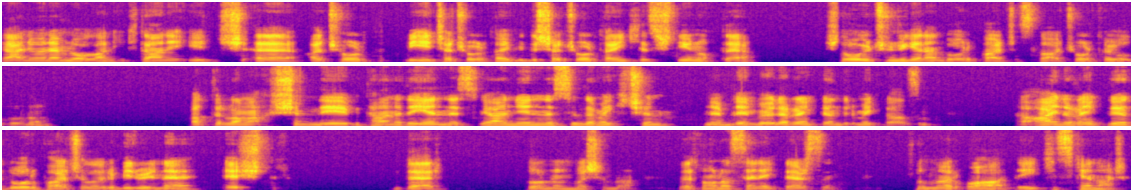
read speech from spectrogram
Yani önemli olan iki tane iç e, açıortay, bir iç açıortay, bir dış açıortayın kesiştiği noktaya işte o üçüncü gelen doğru parçası da açıortay olduğunu hatırlamak. Şimdi bir tane de yeni nesil. Yani yeni nesil demek için ne bileyim böyle renklendirmek lazım. Aynı renkli doğru parçaları birbirine eşittir der sorunun başında. Ve sonra sen eklersin. Bunlar o halde ikizkenar.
